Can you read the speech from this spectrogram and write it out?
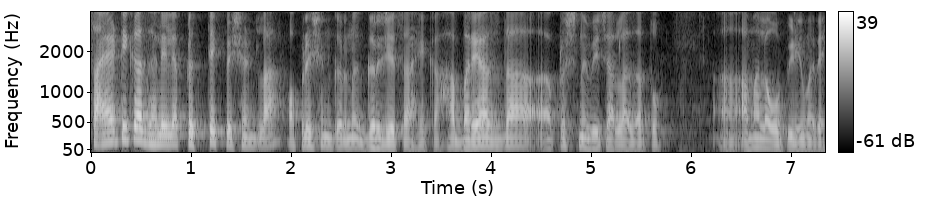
सायाटिका झालेल्या प्रत्येक पेशंटला ऑपरेशन करणं गरजेचं आहे का? हा बऱ्याचदा प्रश्न विचारला जातो आम्हाला ओ पी डीमध्ये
